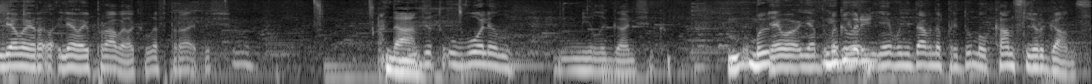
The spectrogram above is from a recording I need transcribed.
левой, ра- левой, правой, так, left, right, и все. да. Будет уволен милый Гансик. Мы, Я его, я, мы я- говорили- я его недавно придумал, канцлер Ганс.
